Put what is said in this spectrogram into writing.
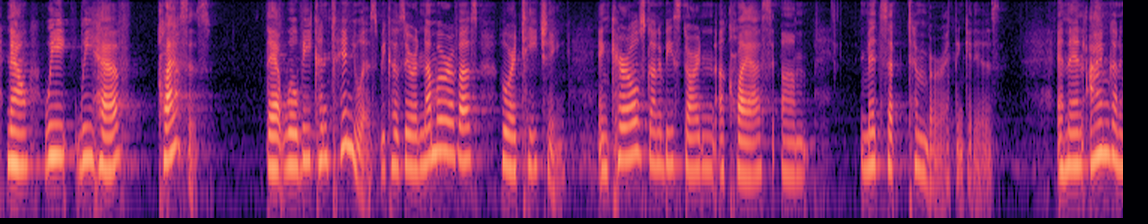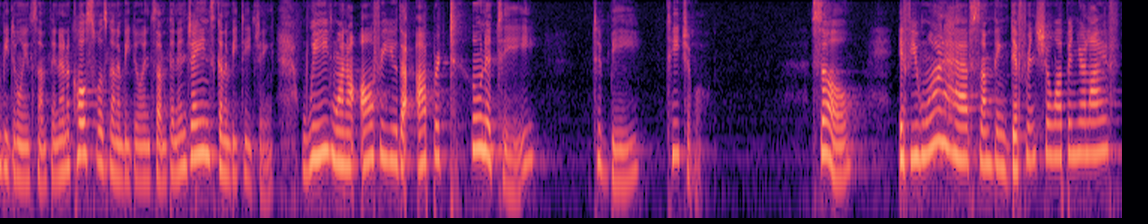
Now, we, we have classes that will be continuous because there are a number of us who are teaching. And Carol's going to be starting a class um, mid September, I think it is. And then I'm going to be doing something, and Akoswa's going to be doing something, and Jane's going to be teaching. We want to offer you the opportunity to be teachable. So, if you want to have something different show up in your life,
